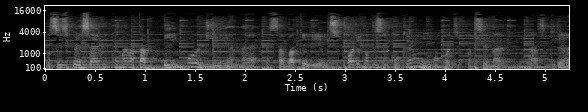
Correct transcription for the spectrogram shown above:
Vocês percebem como ela está bem gordinha, né? Essa bateria. Isso pode acontecer em qualquer uma, pode acontecer nas grandes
